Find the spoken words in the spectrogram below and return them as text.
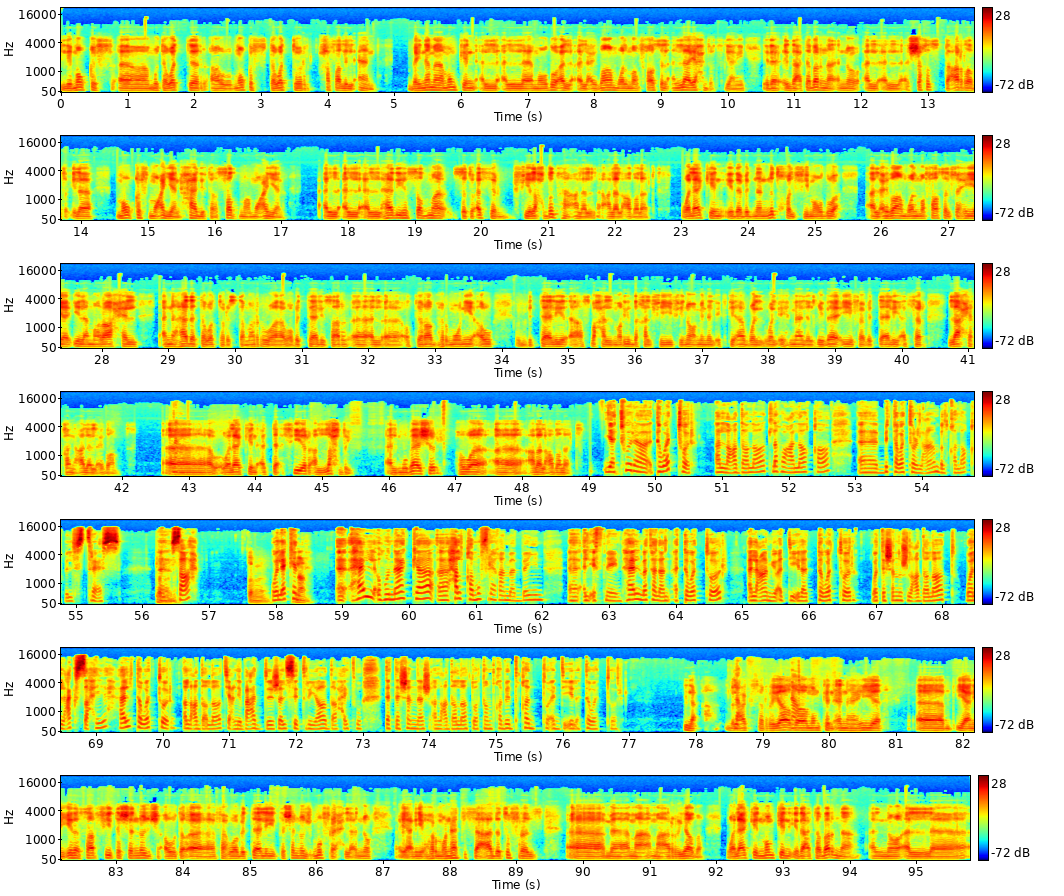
لموقف متوتر أو موقف توتر حصل الآن. بينما ممكن الموضوع العظام والمفاصل أن لا يحدث. يعني إذا إذا اعتبرنا أنه الشخص تعرض إلى موقف معين حادثة صدمة معينة ال ال ال هذه الصدمة ستؤثر في لحظتها على على العضلات. ولكن إذا بدنا ندخل في موضوع العظام والمفاصل فهي إلى مراحل أن هذا التوتر استمر وبالتالي صار آه، آه، اضطراب هرموني أو بالتالي أصبح المريض دخل في في نوع من الاكتئاب والإهمال الغذائي فبالتالي أثر لاحقا على العظام. آه، نعم. ولكن التأثير اللحظي المباشر هو على العضلات. يا ترى توتر العضلات له علاقة بالتوتر العام بالقلق بالستريس صح؟ تمام ولكن نعم. هل هناك حلقة مفرغة ما بين الاثنين هل مثلا التوتر العام يؤدي إلى التوتر وتشنج العضلات والعكس صحيح هل توتر العضلات يعني بعد جلسة رياضة حيث تتشنج العضلات وتنقبض قد تؤدي إلى التوتر لا بالعكس لا. الرياضة لا. نعم. ممكن أنها هي يعني إذا صار في تشنج أو آه، فهو بالتالي تشنج مفرح لأنه يعني هرمونات السعادة تفرز آه، مع مع الرياضة. ولكن ممكن إذا اعتبرنا أنه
